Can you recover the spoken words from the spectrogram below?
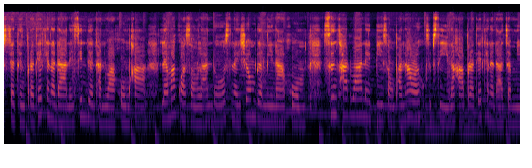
ส จะถึงประเทศแคนาดาในสิ้นเดือนธันวาคมค่ะ และมากกว่า 2 ล้านโดสในช่วงเดือนมีนาคม ซึ่งคาดว่าในปี 2564 นะคะ ประเทศแคนาดาจะมี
